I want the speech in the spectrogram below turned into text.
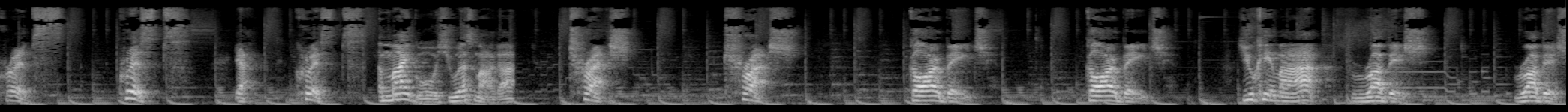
crisps crisps yeah crisps အမိုက်ကို US မှာက trash trash garbage garbage UK မှာ rubbish rubbish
